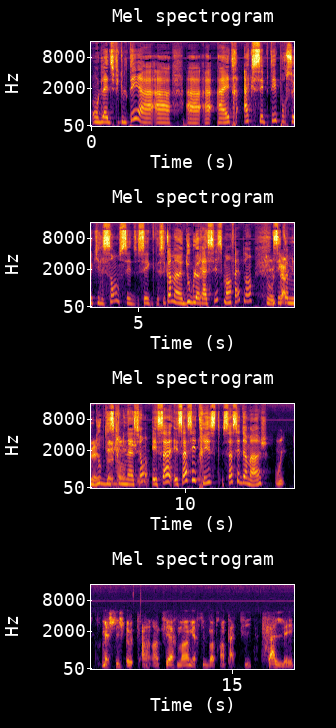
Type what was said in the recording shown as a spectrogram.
ont de la difficulté à, à, à, à être acceptés pour ce qu'ils sont. C'est comme un double racisme, en fait, là. C'est comme une double discrimination. Et ça, et ça c'est triste. Ça, c'est dommage. Oui. Merci euh, entièrement. Merci de votre empathie. Ça l'est.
